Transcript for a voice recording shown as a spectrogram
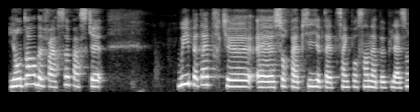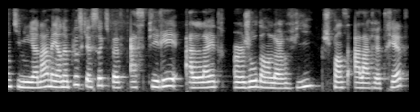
ils ont tort de faire ça parce que oui, peut-être que euh, sur papier, il y a peut-être 5% de la population qui est millionnaire, mais il y en a plus que ça qui peuvent aspirer à l'être un jour dans leur vie. Je pense à la retraite.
